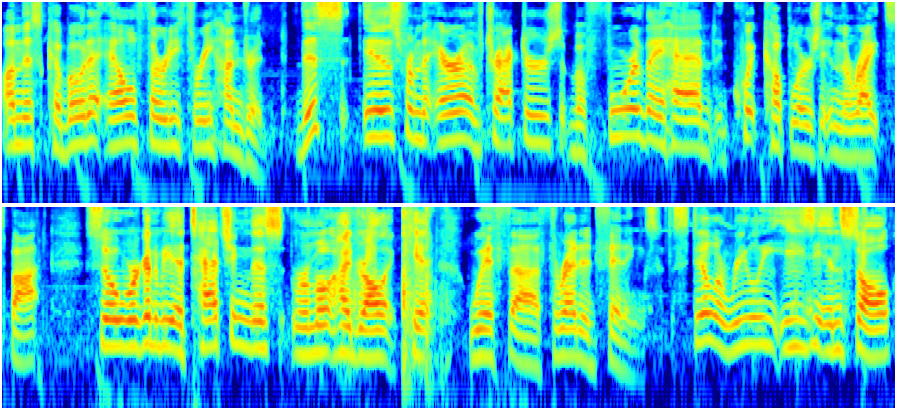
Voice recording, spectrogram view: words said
on this Kubota L3300. This is from the era of tractors before they had quick couplers in the right spot. So we're going to be attaching this remote hydraulic kit with uh, threaded fittings. Still a really easy install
